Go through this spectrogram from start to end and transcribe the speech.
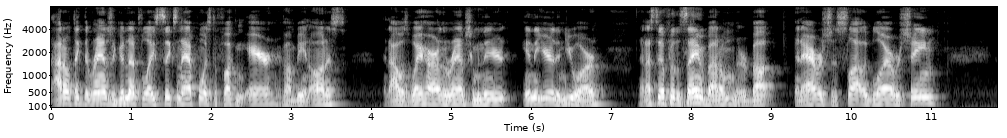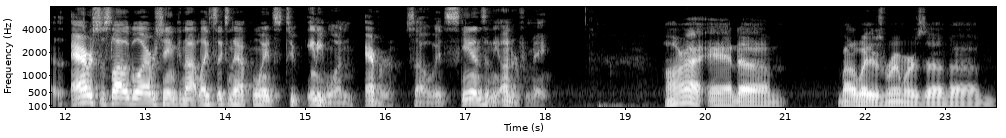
I don't think the Rams are good enough to lay six and a half points to fucking air, if I'm being honest. And I was way higher on the Rams coming in the year, in the year than you are. And I still feel the same about them. They're about an average to slightly below average team. Average to slightly below average team cannot lay six and a half points to anyone ever. So it's skins and the under for me. All right, and um, by the way, there's rumors of um,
